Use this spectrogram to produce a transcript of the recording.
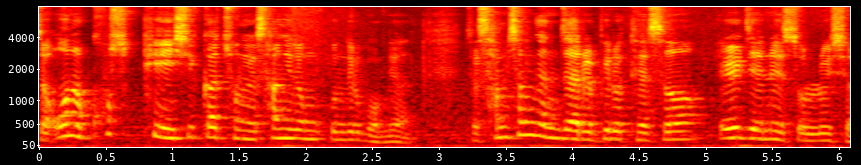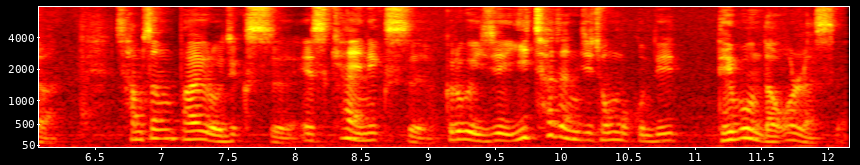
자, 오늘 코스피 시가총액 상위 종목군들을 보면 자, 삼성전자를 비롯해서 LG에너솔루션, 삼성바이오로직스, SK하이닉스 그리고 이제 2차전지 종목군들이 대부분 다 올랐어요.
